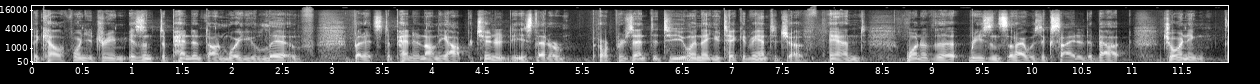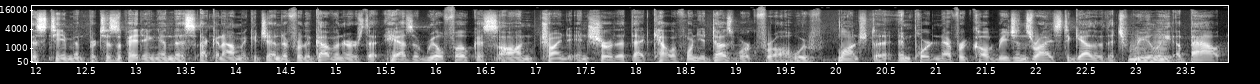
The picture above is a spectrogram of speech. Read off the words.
the California dream isn't dependent on where you live, but it's dependent on the opportunities that are are presented to you and that you take advantage of. And one of the reasons that I was excited about joining this team and participating in this economic agenda for the governors that has a real focus on trying to ensure that that California does work for all. We've launched an important effort called Regions Rise Together that's really mm-hmm. about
